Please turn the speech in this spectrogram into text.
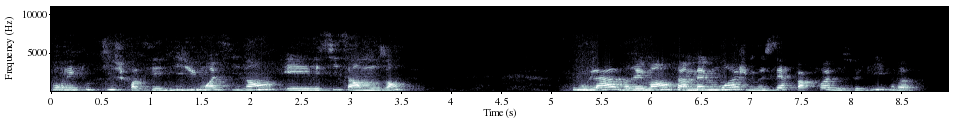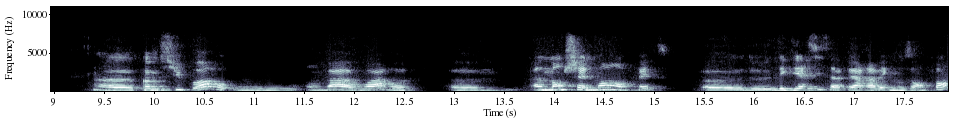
pour les tout petits, je crois que c'est 18 mois, 6 ans et 6 à 11 ans. Où là, vraiment, enfin, même moi, je me sers parfois de ce livre euh, comme support où on va avoir euh, un enchaînement, en fait, euh, d'exercices à faire avec nos enfants,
